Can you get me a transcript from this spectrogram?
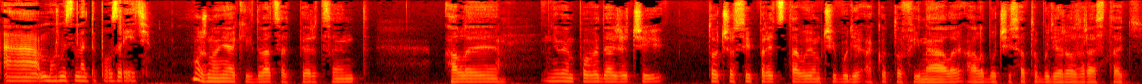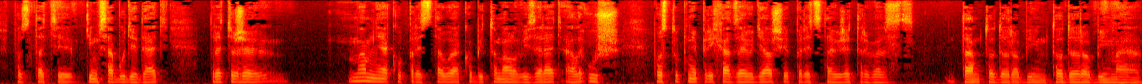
a môžeme sa na to pozrieť? Možno nejakých 20% ale neviem povedať, že či to, čo si predstavujem, či bude ako to finále, alebo či sa to bude rozrastať v podstate, kým sa bude dať, pretože mám nejakú predstavu, ako by to malo vyzerať, ale už postupne prichádzajú ďalšie predstavy, že treba tamto dorobím, to dorobím a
